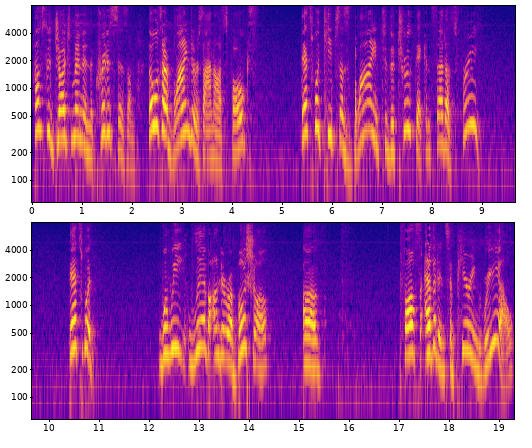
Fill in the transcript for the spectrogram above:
How's the judgment and the criticism? Those are blinders on us, folks. That's what keeps us blind to the truth that can set us free. That's what, when we live under a bushel of false evidence appearing real,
